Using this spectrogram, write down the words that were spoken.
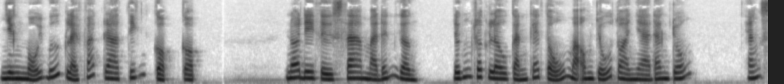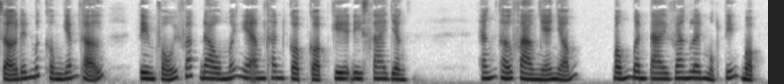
nhưng mỗi bước lại phát ra tiếng cọp cọp. Nó đi từ xa mà đến gần, đứng rất lâu cạnh cái tủ mà ông chủ tòa nhà đang trốn. Hắn sợ đến mức không dám thở, tim phổi phát đau mới nghe âm thanh cọp cọp kia đi xa dần. Hắn thở phào nhẹ nhõm, bỗng bên tai vang lên một tiếng bộp.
